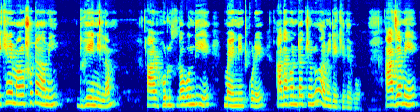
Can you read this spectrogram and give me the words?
এখানে মাংসটা আমি ধুয়ে নিলাম আর হলুদ লবণ দিয়ে ম্যারিনেট করে আধা ঘণ্টার জন্য আমি রেখে দেব। আজ আমি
